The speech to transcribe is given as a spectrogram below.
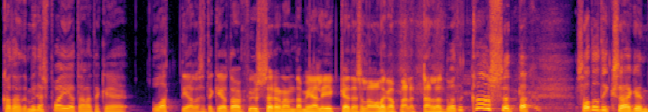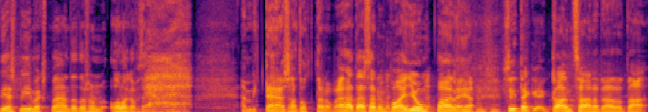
katsoin, että mitäs Faija täällä tekee lattialla. Se tekee jotain Fysserin antamia liikkeitä sillä olkapäällä tällä. Mä kas, että satutitko sä kenties viimeksi vähän tota sun olkapäällä? Ja mitään satuttanut. Vähän tässä nyt vaan jumppaile. Ja sitten kansaana tää, tota,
